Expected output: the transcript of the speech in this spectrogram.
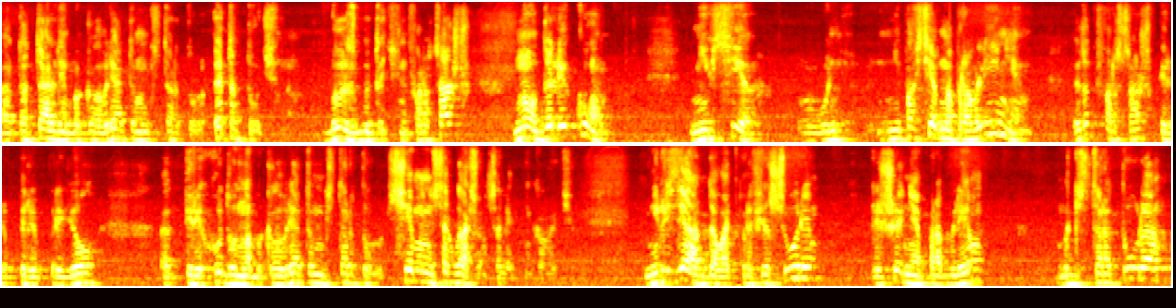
э, тотальный бакалавриат и магистратуру. Это точно. Был избыточный форсаж, но далеко не все, не по всем направлениям этот форсаж привел к переходу на бакалавриат и магистратуру. С чем я не согласен с Олегом Николаевичем? Нельзя отдавать профессуре решение проблем магистратура,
